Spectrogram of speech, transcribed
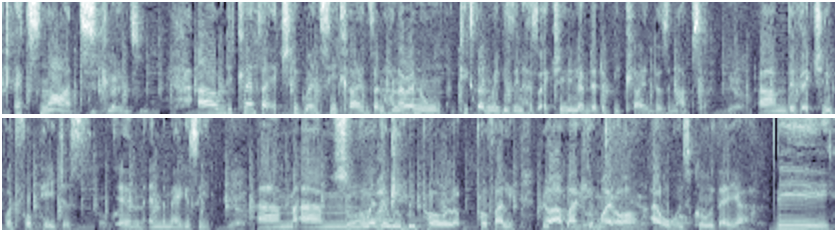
issue. It's not. The clients Uh, the clients, I actually go and see clients, and Honaranung Kickstart magazine has actually landed a big client as an APSA. Yeah. Um, they've actually bought four pages Okay. in, in the magazine. Yeah. Um, um, So where they will be pro- profiling. No, Abaki don't at all. I always Okay. go there, yeah. The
